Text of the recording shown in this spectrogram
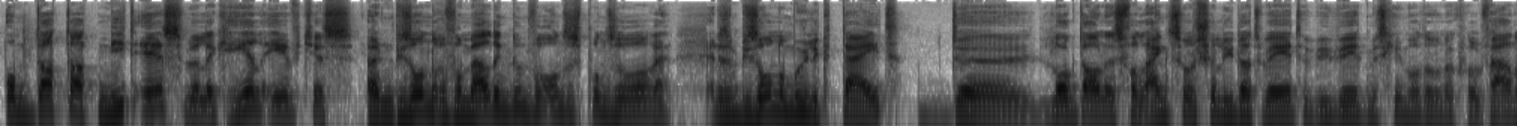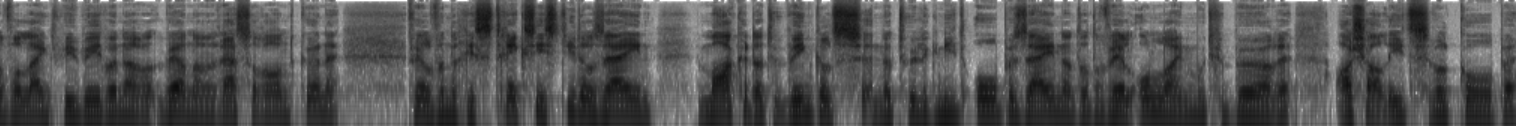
Omdat dat niet is, wil ik heel eventjes een bijzondere vermelding doen voor onze sponsoren. Het is een bijzonder moeilijke tijd. De lockdown is verlengd, zoals jullie dat weten. Wie weet, misschien worden we nog wel verder verlengd. Wie weet, we naar, weer naar een restaurant kunnen. Veel van de restricties die er zijn, maken dat de winkels natuurlijk niet open zijn. En dat er veel online moet gebeuren als je al iets wil kopen.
